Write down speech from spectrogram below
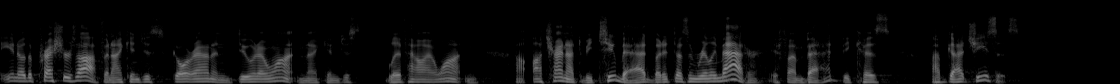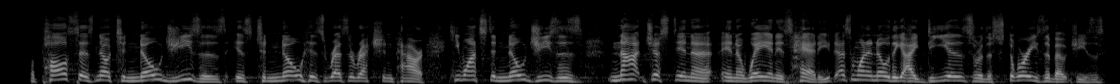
you know, the pressure's off and I can just go around and do what I want and I can just live how I want. And I'll, I'll try not to be too bad, but it doesn't really matter if I'm bad because I've got Jesus. But Paul says, no, to know Jesus is to know his resurrection power. He wants to know Jesus not just in a, in a way in his head. He doesn't want to know the ideas or the stories about Jesus.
